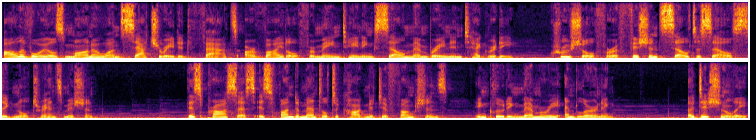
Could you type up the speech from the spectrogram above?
Olive oil's monounsaturated fats are vital for maintaining cell membrane integrity, crucial for efficient cell to cell signal transmission. This process is fundamental to cognitive functions, including memory and learning. Additionally,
